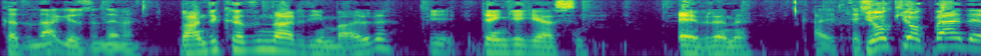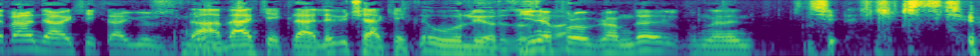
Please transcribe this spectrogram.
kadınlar gözünde mi? Ben de kadınlar diyeyim bari de bir denge gelsin evrene. Hayır, teşekkür Yok yok ben de ben de erkekler gözünde. Tamam erkeklerle üç erkekle uğurluyoruz o Yine zaman. programda bunların içi- erkek istiyor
